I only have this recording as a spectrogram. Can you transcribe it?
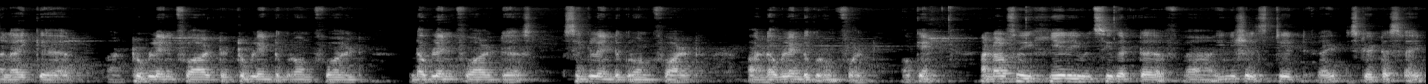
uh, like uh, uh, triple end fault, triple end ground fault, double end fault, uh, single end ground fault, or double end ground fault. Okay, and also here you will see that uh, uh, initial state right status right.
